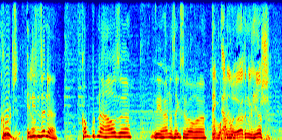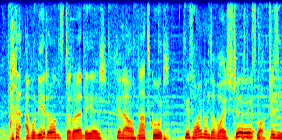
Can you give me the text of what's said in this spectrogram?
Gut, in Ja. diesem Sinne, kommt gut nach Hause. Wir hören uns nächste Woche. Denkt Abo- an den röhrenden Hirsch. Abonniert uns, der röhrende Hirsch. Genau. Macht's gut. Wir freuen uns auf euch. Tschö. Bis nächste Woche. Tschüssi.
